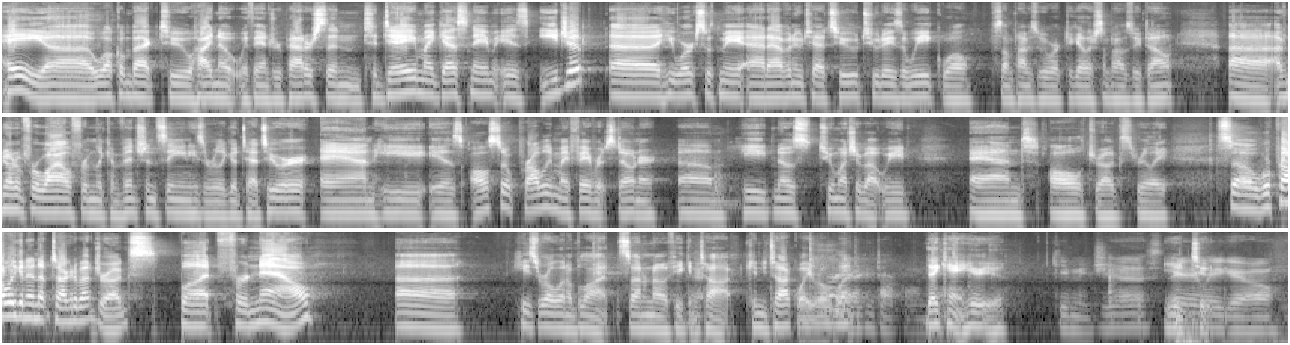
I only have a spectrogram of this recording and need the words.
Hey, uh, welcome back to High Note with Andrew Patterson. Today, my guest name is Egypt. Uh, he works with me at Avenue Tattoo two days a week. Well, sometimes we work together, sometimes we don't. Uh, I've known him for a while from the convention scene. He's a really good tattooer, and he is also probably my favorite stoner. Um, he knows too much about weed and all drugs, really. So we're probably going to end up talking about drugs, but for now, uh, he's rolling a blunt, so I don't know if he can talk. Can you talk while you roll a Oh, yeah, I blunt? can talk. They can't hear you. Give me just. You there too. we go.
